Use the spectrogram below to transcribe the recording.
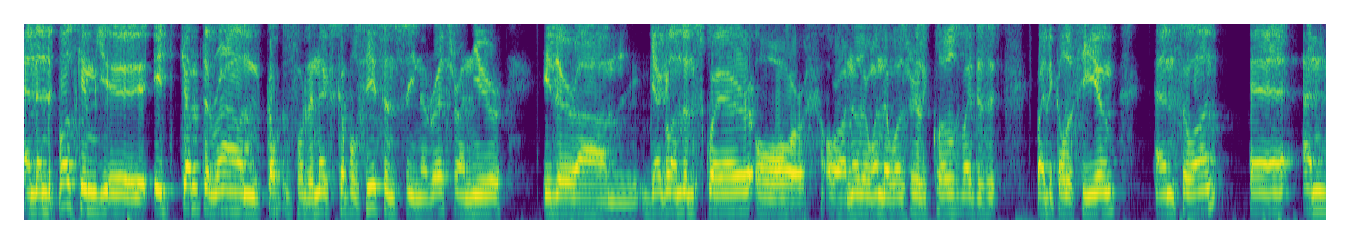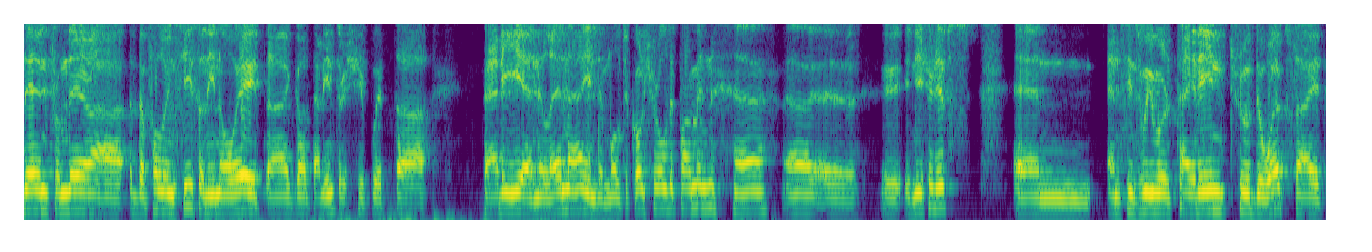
and then the postgame uh, it jumped around for the next couple seasons in a restaurant near either um, Jack London Square or or another one that was really close by the by the Coliseum and so on. Uh, and then from there, uh, the following season in 08, I got that internship with uh, Patty and Elena in the multicultural department uh, uh, initiatives. And and since we were tied in through the website,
